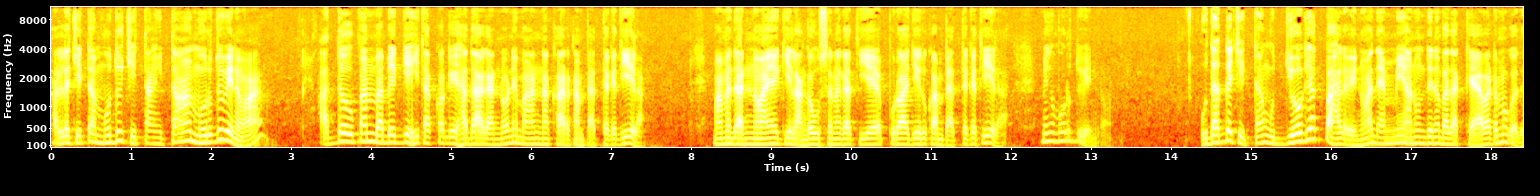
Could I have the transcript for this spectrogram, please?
කල්ල චිත්තං මුදු චිත්තං ඊටා මු르දු වෙනවා. අද්ද උපන් බබෙක්ගේ හිතක් වගේ හදා ගන්න ඕනේ මාන්නකාරකම් පැත්තක තියලා. මම දන්නවා අය කියලා අඟ උස්සන ගතිය පුරාජේරුකම් පැත්තක තියලා මේක මු르දු වෙන්න ඕනේ. උදග්ග චිත්තං උද්‍යෝගයක් පහළ වෙනවා. දැන් මේ අනුන් දෙන බදක් කෑවට මොකද?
